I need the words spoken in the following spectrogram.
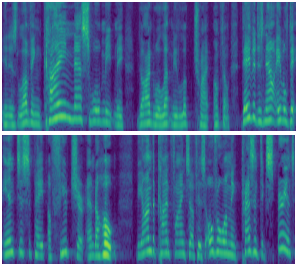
in his loving kindness, will meet me. God will let me look triumphantly. David is now able to anticipate a future and a hope beyond the confines of his overwhelming present experience,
